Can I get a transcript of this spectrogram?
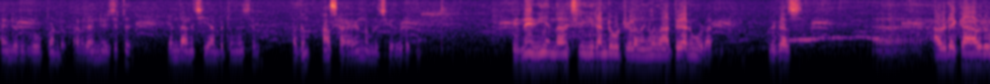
അതിന്റെ ഒരു ഗ്രൂപ്പുണ്ട്. അവരന്വേഷിച്ചിട്ട് എന്താണ് ചെയ്യാൻ പറ്റുന്നത് വെച്ചാൽ അതും ആ സഹായം നമ്മൾ ചെയ്തു കൊടുക്കും. പിന്നെ ഇനി എന്താണെന്ന് വെച്ചാൽ ഈ രണ്ട് കുട്ടികളെ നിങ്ങൾ നാട്ടുകാരും കൂടെ ബിക്കോസ് അവരുടെയൊക്കെ ആ ഒരു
